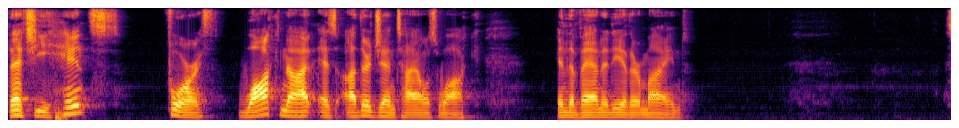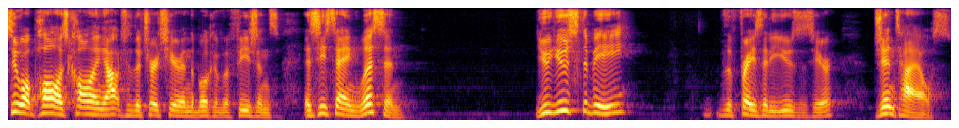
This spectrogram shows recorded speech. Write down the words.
that ye henceforth walk not as other Gentiles walk in the vanity of their mind. See what Paul is calling out to the church here in the book of Ephesians is he's saying, listen, you used to be, the phrase that he uses here, Gentiles.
